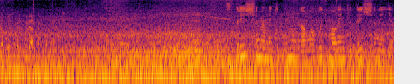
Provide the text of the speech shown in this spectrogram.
Забудь калькулятор. З тріщинами, ну да, мабуть, маленькі тріщини є.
